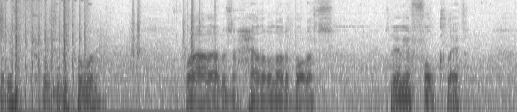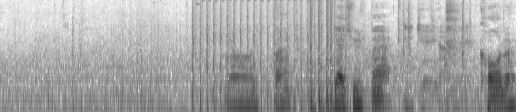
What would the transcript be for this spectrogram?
Look at this prick corner. Wow, that was a hell of a lot of bullets. It's nearly a full clip. Oh, he's back. Guess who's back? Corner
